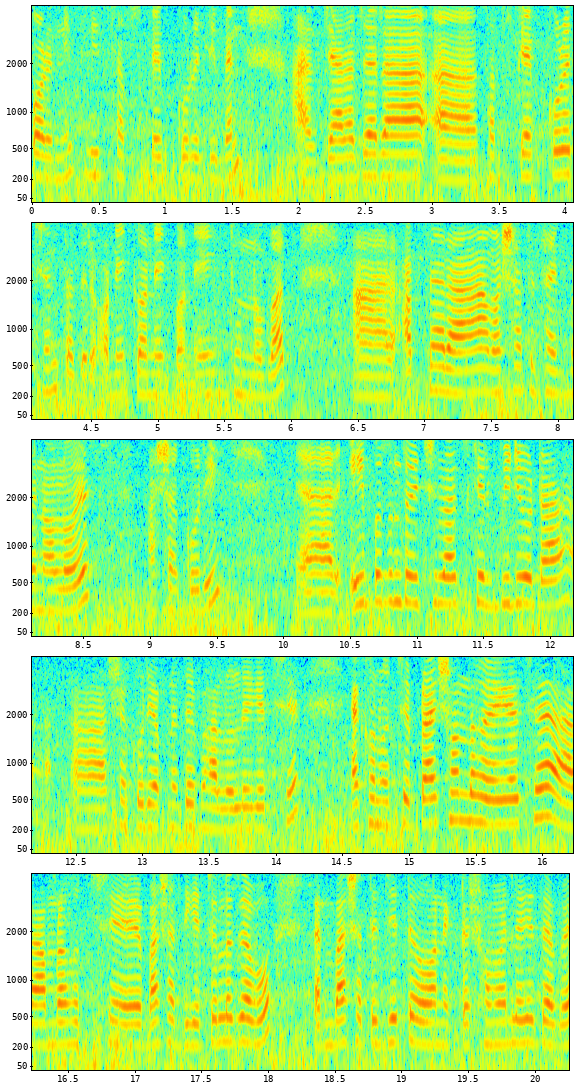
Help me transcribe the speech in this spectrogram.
করেনি প্লিজ সাবস্ক্রাইব করে দিবেন। আর যারা যারা সাবস্ক্রাইব করেছেন, তাদের অনেক অনেক অনেক ধন্যবাদ। আর আপনারা আমার সাথে থাকবেন অলওয়েজ আশা করি। আর এই পর্যন্তই ছিল আজকের ভিডিওটা। আশা করি আপনাদের ভালো লেগেছে। এখন হচ্ছে প্রায় সন্ধ্যা হয়ে গেছে আর আমরা হচ্ছে বাসার দিকে চলে যাব। কারণ বাসাতে যেতেও অনেকটা সময় লেগে যাবে।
